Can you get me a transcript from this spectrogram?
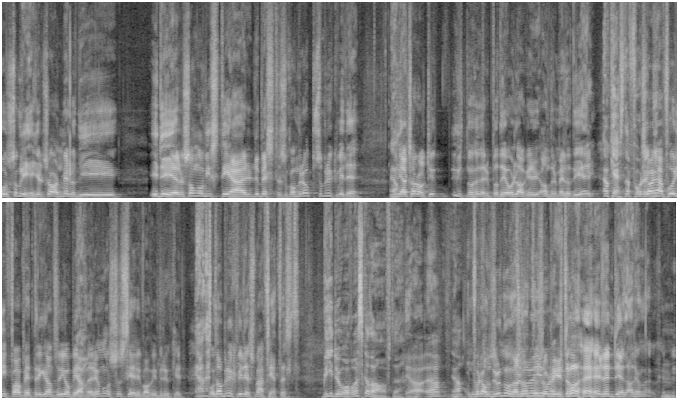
og som regel så har han melodiideer og sånn, og hvis det er det beste som kommer opp, så bruker vi det. Men Ja. jeg tar alltid uten å høre på det og lager andre melodier. Okay, så Så jeg får riffa av Petter, så jobber jeg med dem, og så ser vi hva vi bruker. Og da bruker vi det som er fetest. Blir du overraska da ofte? Ja, ja. Ja. Forandrer du noen av låtene, så blir det eller en del av dem.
